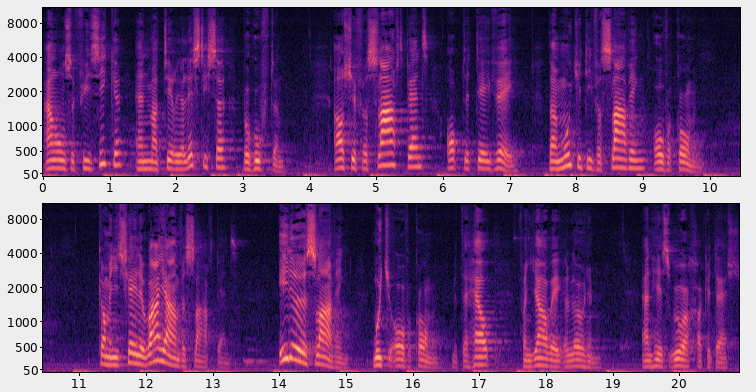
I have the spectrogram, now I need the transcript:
aan onze fysieke en materialistische behoeften. Als je verslaafd bent op de tv, dan moet je die verslaving overkomen. kan me niet schelen waar je aan verslaafd bent. Iedere verslaving moet je overkomen met de help van Yahweh Elohim en his Ruach HaKodesh.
